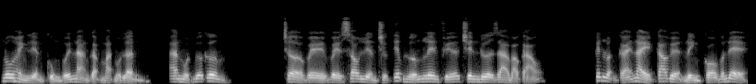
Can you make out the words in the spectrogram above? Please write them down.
ngô hành liền cùng với nàng gặp mặt một lần, ăn một bữa cơm. Trở về về sau liền trực tiếp hướng lên phía trên đưa ra báo cáo. Kết luận cái này cao huyện linh có vấn đề,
